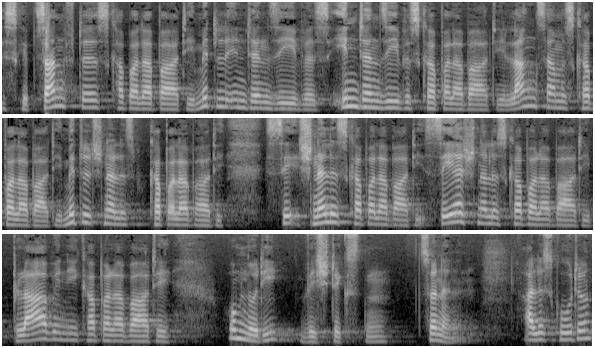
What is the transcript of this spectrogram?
Es gibt sanftes Kapalabhati, mittelintensives, intensives Kapalabhati, langsames Kapalabhati, mittelschnelles Kapalabhati, schnelles Kapalabhati, sehr schnelles Kapalabhati, Plavini Kapalabhati, um nur die wichtigsten zu nennen. Alles Gute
